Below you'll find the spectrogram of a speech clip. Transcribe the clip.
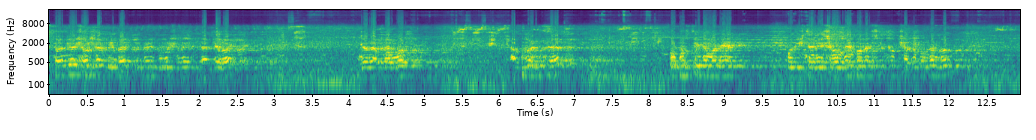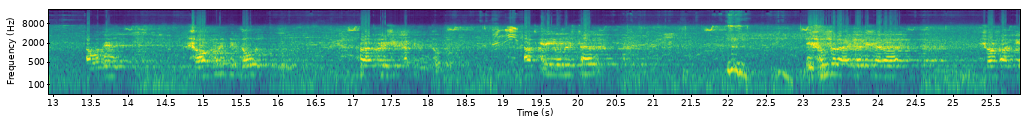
স্থানীয় সরকার বিভাগ উন্নয়ন কমিশনের কার্যালয়, জনাব মোহাম্মদ আব্দুল স্যার, উপস্থিত আমাদের প্রতিষ্ঠানের সহকারী প্রধান শিক্ষক শাখা প্রধানগণ, আমাদের সহকর্মীবৃন্দ প্রান্তীয় শিক্ষার্থীবৃন্দ। আজকের এই অনুষ্ঠান এই সুন্দর আয়োজনে যারা সরকারকে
